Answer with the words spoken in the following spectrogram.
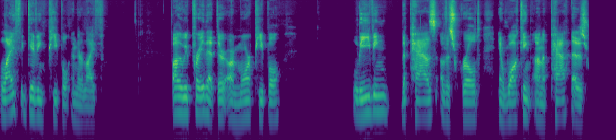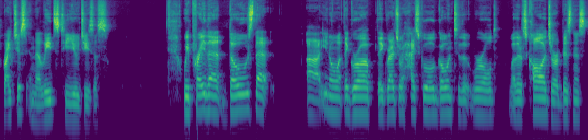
life giving people in their life. Father, we pray that there are more people leaving the paths of this world and walking on a path that is righteous and that leads to you, Jesus. We pray that those that, uh, you know what, they grow up, they graduate high school, go into the world, whether it's college or a business,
